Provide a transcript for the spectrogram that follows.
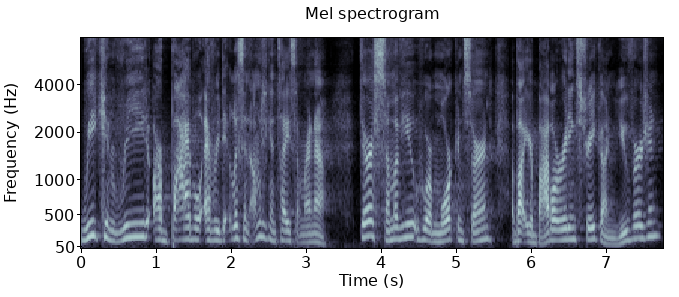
We can read our Bible every day. Listen, I'm just going to tell you something right now. There are some of you who are more concerned about your Bible reading streak on YouVersion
